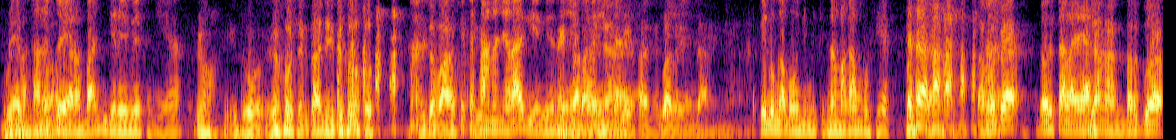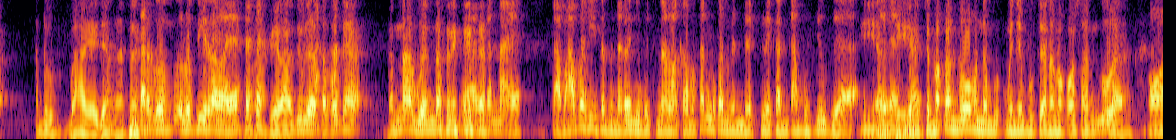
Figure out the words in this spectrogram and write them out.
daerah sana itu daerah banjir ya biasanya ya. Yoh, itu, yoh, saya ditanya itu. itu pasti. Tapi ke sananya lagi ya biasanya Ke sananya, ya? biasanya Iya. Balendanya. Tapi lu nggak mau nyebutin nama kampus ya? Takutnya Gak usah lah ya. jangan, ntar gua, aduh bahaya jangan. Ntar gua lu viral ya. Viral juga, takutnya kena gue ntar nih. Nah, kena ya. Gak apa-apa sih sebenarnya nyebutin nama kampus kan bukan menjelek-jelekan kampus juga. Iya nggak sih, ya. cuma kan gua menebu- menyebutkan nama kosan gua. Oh,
